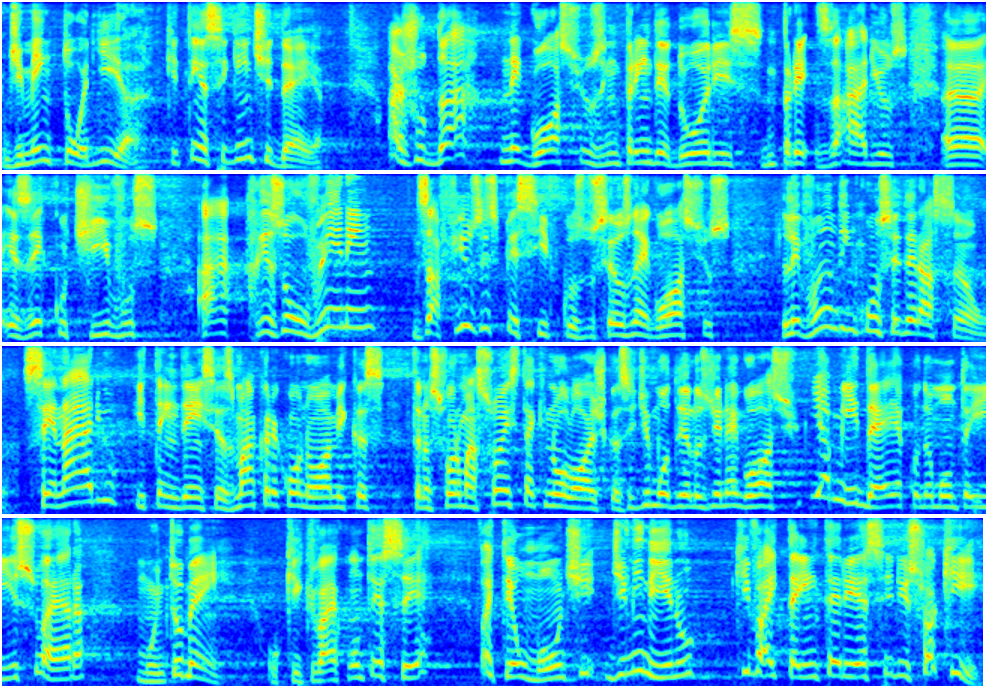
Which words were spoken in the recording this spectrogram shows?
de mentoria que tem a seguinte ideia ajudar negócios, empreendedores, empresários, uh, executivos a resolverem desafios específicos dos seus negócios, levando em consideração cenário e tendências macroeconômicas, transformações tecnológicas e de modelos de negócio. E a minha ideia, quando eu montei isso, era: muito bem, o que, vai acontecer? Vai ter um monte de menino que vai ter interesse nisso aqui.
